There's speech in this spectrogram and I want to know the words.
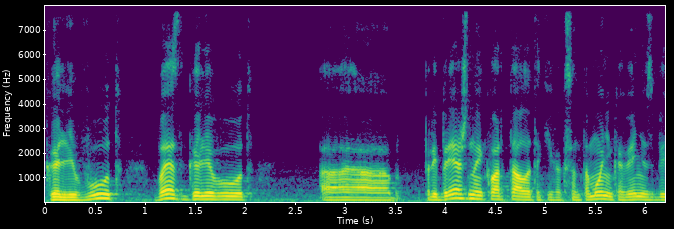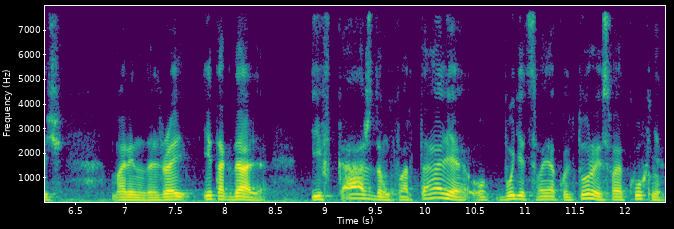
Голливуд, Вест Голливуд, э, прибрежные кварталы, такие как Санта-Моника, Венес-Бич, Марина Дель Рей и так далее. И в каждом квартале будет своя культура и своя кухня.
